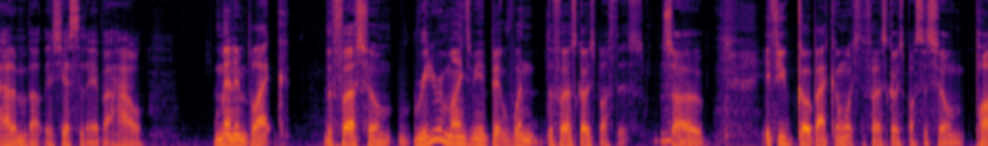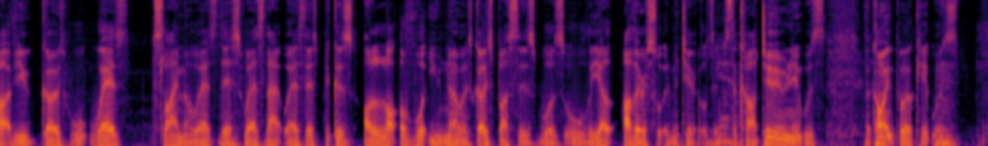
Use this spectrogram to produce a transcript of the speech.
Adam about this yesterday about how Men in Black, the first film, really reminds me a bit of when the first Ghostbusters. Mm-hmm. So if you go back and watch the first Ghostbusters film, part of you goes, where's Slimer, where's this, mm. where's that, where's this? Because a lot of what you know as Ghostbusters was all the other assorted materials. It yeah. was the cartoon, it was the comic book, it was mm.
